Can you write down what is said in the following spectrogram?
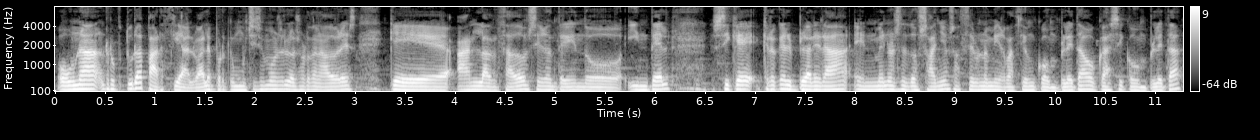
o una ruptura parcial, ¿vale? Porque muchísimos de los ordenadores que han lanzado siguen teniendo Intel. Sí que creo que el plan era en menos de dos años hacer una migración completa o casi completa,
